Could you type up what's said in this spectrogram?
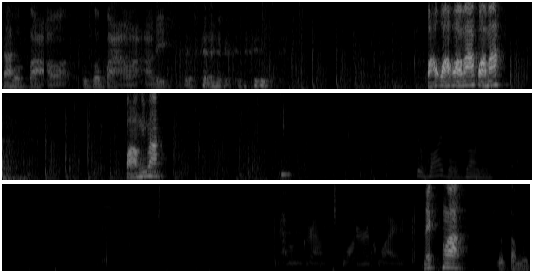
ได้ตัวเปล่าอะกูตัวเปล่าอะ เอาดิ ขวาขวาขวามาขวามา ขวาตรงนี้มา Survival bonus. Home ground. Water acquired. เล็กข้างล่างนั่นต่ำนั่น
